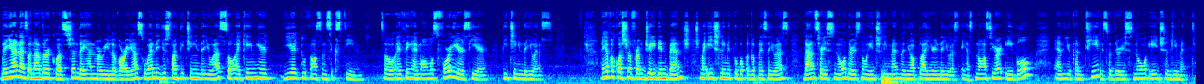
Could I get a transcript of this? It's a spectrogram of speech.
Diane has another question. Diane Marie Lavarias. When did you start teaching in the US? So I came here year 2016. So I think I'm almost four years here teaching in the US. I have a question from Jaden Bench. My age limit po ba pag-apply sa US? The answer is no. There is no age limit when you apply here in the USA. As long as you are able and you can teach, so there is no age limit.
